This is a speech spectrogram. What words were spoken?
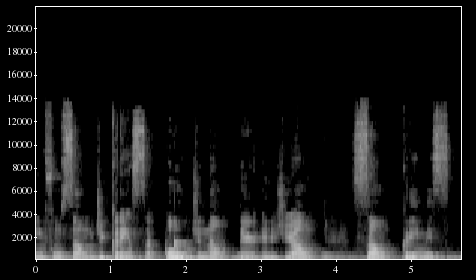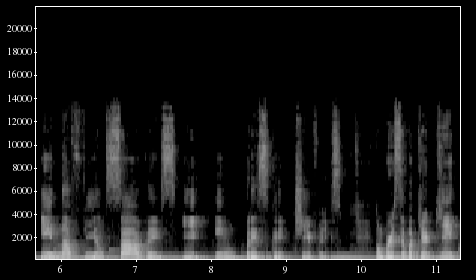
em função de crença ou de não ter religião são crimes inafiançáveis e imprescritíveis. Então perceba que aqui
